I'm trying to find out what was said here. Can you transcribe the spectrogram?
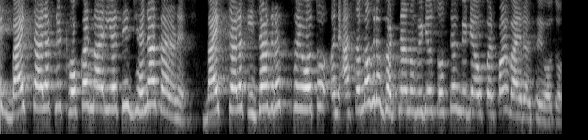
એક બાઇક ચાલકને ઠોકર મારી હતી, જેના કારણે બાઇક ચાલક ઈજાગ્રસ્ત થયો હતો અને આ સમગ્ર ઘટનાનો વીડિયો સોશિયલ મીડિયા ઉપર પણ વાયરલ થયો હતો.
